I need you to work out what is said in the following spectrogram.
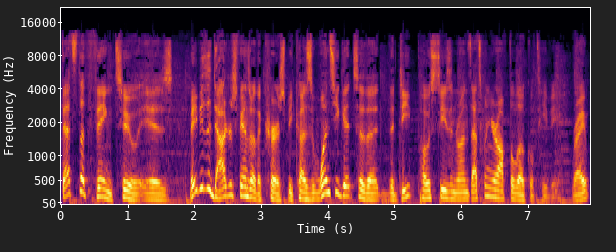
that's the thing too. Is maybe the Dodgers fans are the curse because once you get to the the deep postseason runs, that's when you're off the local TV, right?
